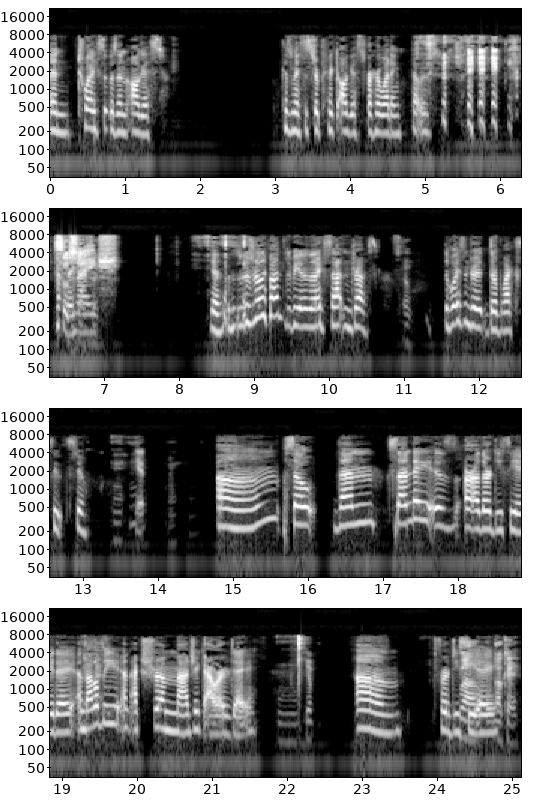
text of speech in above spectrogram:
and twice it was in August. Because my sister picked August for her wedding. That was So Nice. selfish. yeah, it was really fun to be in a nice satin dress. The boys enjoyed their black suits too. Mhm. Yep. Um, so then Sunday is our other DCA day, and that'll be an extra magic hour day. Mm, Yep. Um, for DCA, Well, okay,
